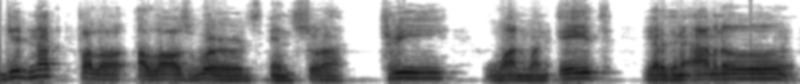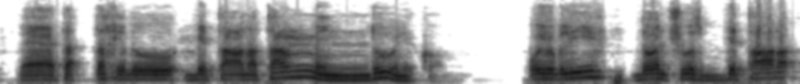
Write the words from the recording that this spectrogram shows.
did not follow Allah's words in Surah 3, 118. يَا الَّذِينَ آمَنُوا لَا تَتَّخِذُوا unikum. مِّن دُونِكُمْ Or you believe, don't choose bitana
